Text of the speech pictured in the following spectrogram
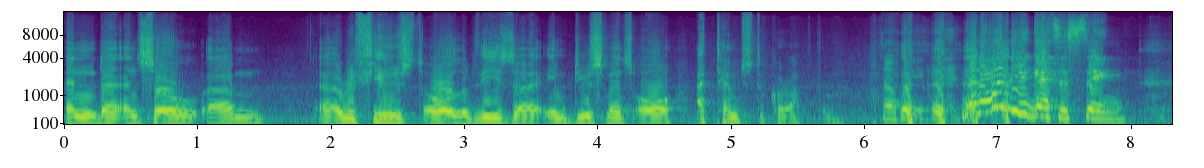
and uh, and so um, uh, refused all of these uh, inducements or attempts to corrupt them. Okay. now, when do you get to sing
